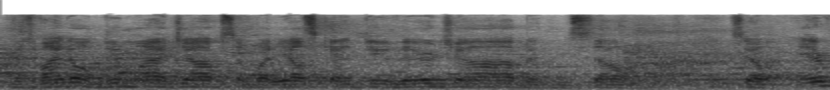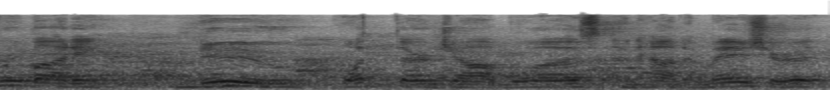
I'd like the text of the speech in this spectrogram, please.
Because if I don't do my job, somebody else can't do their job, and so on. So everybody knew what their job was and how to measure it.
